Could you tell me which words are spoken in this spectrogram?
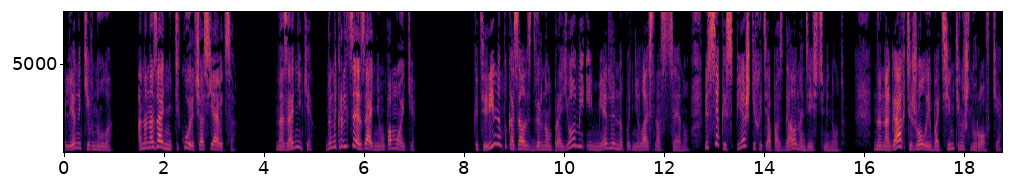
Лена кивнула. «Она на заднике курит, сейчас явится». «На заднике?» «Да на крыльце заднем у помойки». Катерина показалась в дверном проеме и медленно поднялась на сцену, без всякой спешки, хотя опоздала на 10 минут. На ногах тяжелые ботинки на шнуровке.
